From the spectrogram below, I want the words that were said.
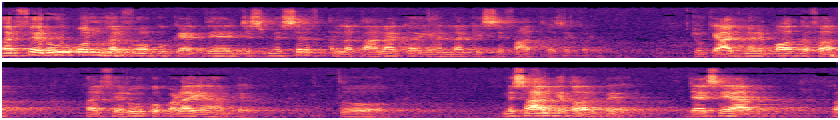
حرف روح ان حرفوں کو کہتے ہیں جس میں صرف اللہ تعالیٰ کا یا اللہ کی صفات کا ذکر ہو۔ کیونکہ آج میں نے بہت دفعہ حرف روح کو پڑھا یہاں پہ۔ تو مثال کے طور پہ جیسے آپ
